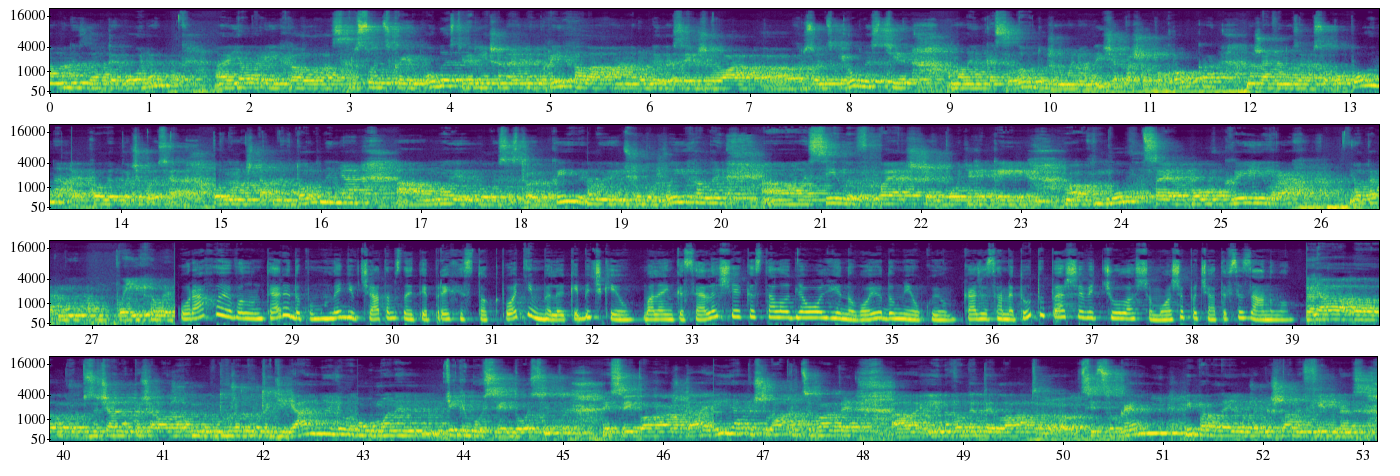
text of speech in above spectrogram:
Мене звати Оля. Е, Я переїхала з Херсонської області. Вірніше, навіть не переїхала, а народилася і жила е, в Херсонській області. Маленьке село, дуже мальовниче, перша покровка. На жаль, воно зараз окуповане. Коли почалося повномасштабне вторгнення, ми були сестрою в Києві. Ми чудом виїхали, сіли в перший потяг, який був. Це був Київ, Рахів. І отак ми поїхали. У Рахові волонтери допомогли дівчатам знайти прихисток. Потім Великий Бічків, маленьке селище, яке стало для Ольги новою домівкою. Каже, саме тут уперше відчула, що може почати все заново. Я, е, звичайно, почала вже там дуже бути діяльною. У мене тільки був свій досвід і свій багаж. Да, і я пішла працювати е, і наводити лад е, в цій цукерні, і паралельно вже пішла на фітнес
